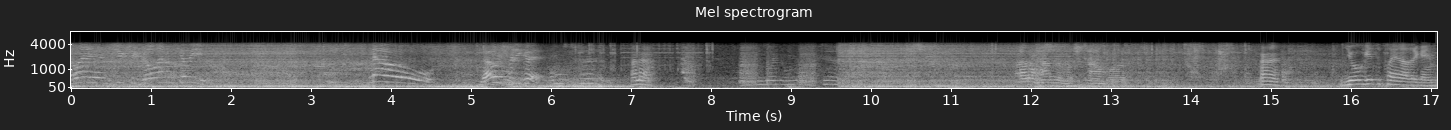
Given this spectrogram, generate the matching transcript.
Don't him shoot you. Don't pretty good. Almost had him. I know. He's like almost dead. I don't have that much time left. Uh, you'll get to play another game.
